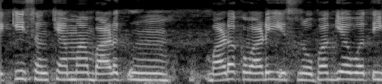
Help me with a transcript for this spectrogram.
એકી સંખ્યામાં બાળક બાળકવાળી સૌભાગ્યવતી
